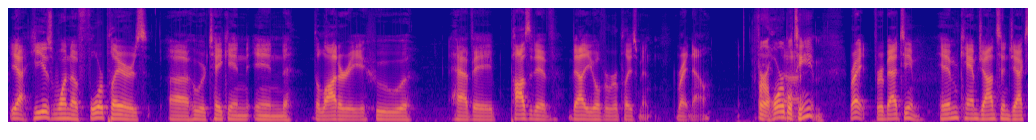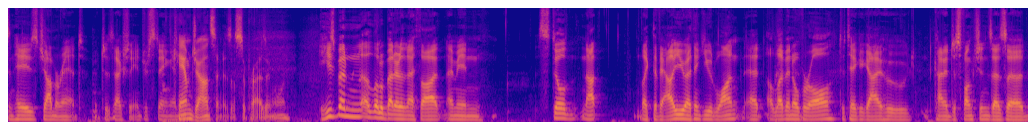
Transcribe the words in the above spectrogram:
Yeah, he is one of four players uh, who were taken in the lottery who have a positive value over replacement right now. For a horrible uh, team. Right, for a bad team. Him, Cam Johnson, Jaxson Hayes, Ja Morant, which is actually interesting. And Cam Johnson is a surprising one. he's been a little better than I thought. I mean, still not like the value I think you'd want at 11 overall to take a guy who kind of just functions as a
